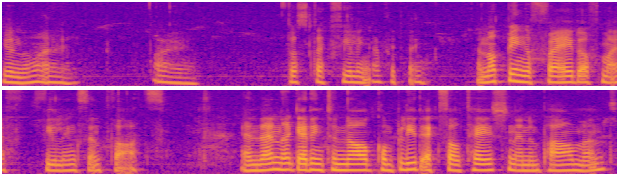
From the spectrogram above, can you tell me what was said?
You know, I, I just like feeling everything and not being afraid of my feelings and thoughts. And then getting to know complete exaltation and empowerment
